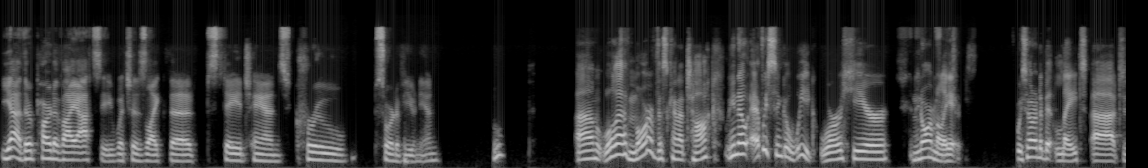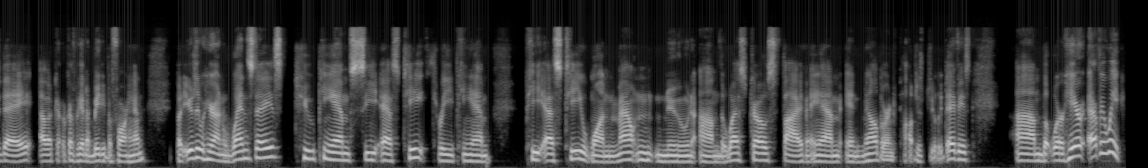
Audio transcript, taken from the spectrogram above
yeah, they're part of IATSE, which is like the stagehands crew sort of union. Um, we'll have more of this kind of talk. You know, every single week we're here. Normally, we started a bit late uh, today uh, because we had a meeting beforehand, but usually we're here on Wednesdays, 2 p.m. CST, 3 p.m. PST, 1 Mountain, noon on the West Coast, 5 a.m. in Melbourne. Apologies, Julie Davies. Um, but we're here every week.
